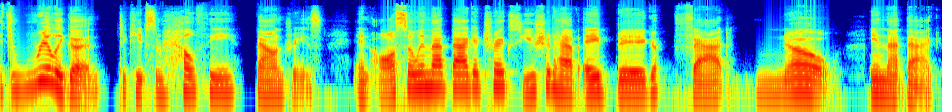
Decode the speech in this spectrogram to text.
it's really good to keep some healthy boundaries. And also in that bag of tricks, you should have a big fat no in that bag.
